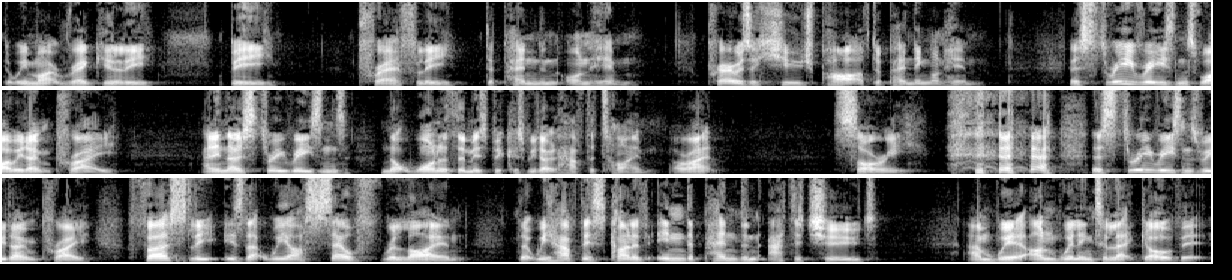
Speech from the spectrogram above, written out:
That we might regularly be prayerfully dependent on Him. Prayer is a huge part of depending on Him. There's three reasons why we don't pray and in those three reasons, not one of them is because we don't have the time, all right? Sorry. There's three reasons we don't pray. Firstly, is that we are self reliant, that we have this kind of independent attitude and we're unwilling to let go of it.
